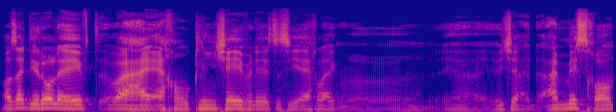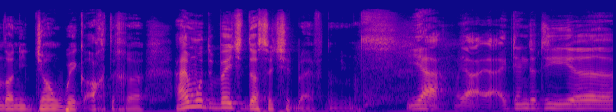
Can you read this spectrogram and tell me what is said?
als hij die rollen heeft waar hij echt gewoon clean shaven is, dan zie je echt like, ja, weet je, hij mist gewoon dan die John Wick-achtige. Hij moet een beetje dat soort shit blijven doen. Ja, ja, ja, ik denk dat hij eh,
